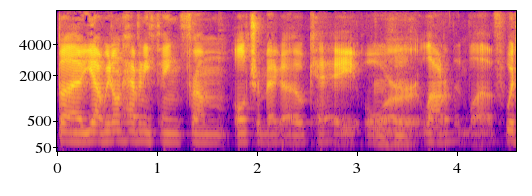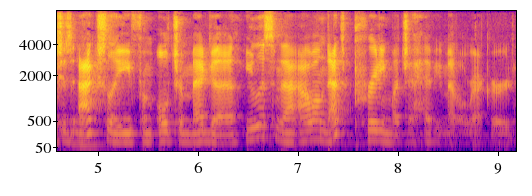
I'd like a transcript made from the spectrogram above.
but yeah, we don't have anything from Ultra Mega OK or Mm-hmm. Louder Than Love, which is actually from Ultra Mega. You listen to that album, that's pretty much a heavy metal record.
